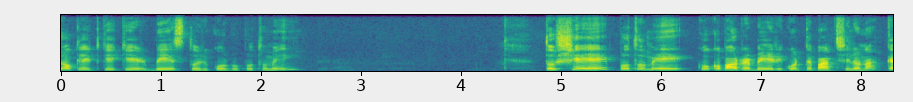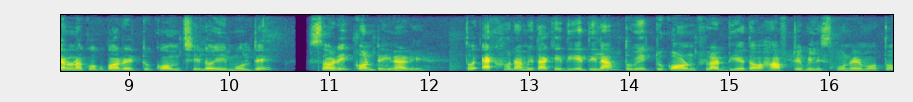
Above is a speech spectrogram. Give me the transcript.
চকলেট কেকের বেস তৈরি করব প্রথমেই। তো সে প্রথমে কোকো পাউডার বেরই করতে পারছিল না, কেননা কোকো পাউডার একটু কম ছিল এই মোল্ডে। সরি, কন্টেইনারে। তো এখন আমি তাকে দিয়ে দিলাম, তুমি একটু কর্নফ্লাওয়ার দিয়ে দাও, হাফ টেবিল স্পুনের মতো।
